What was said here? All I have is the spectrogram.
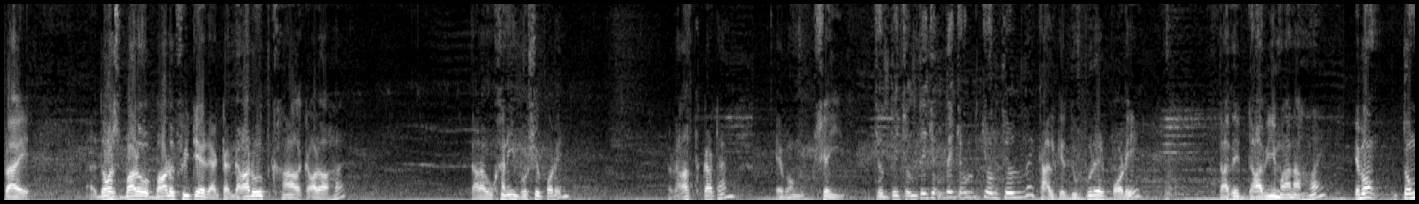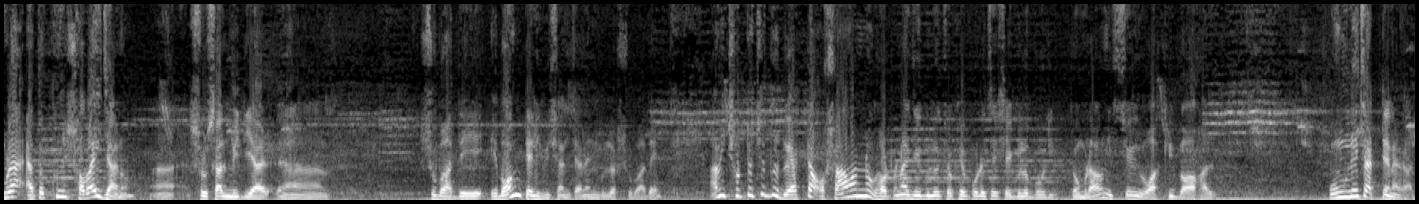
প্রায় দশ বারো বারো ফিটের একটা গারদ খাঁড়া করা হয়। তারা ওখানেই বসে পড়েন। রাত কাটান এবং সেই চলতে চলতে চলতে চলতে চলতে চলতে কালকে দুপুরের পরে তাদের দাবি মানা হয়। এবং তোমরা এতক্ষণে সবাই জানো সোশ্যাল মিডিয়ার সুবাদে এবং টেলিভিশন চ্যানেলগুলোর সুবাদে। আমি ছোট্ট ছোট্ট দু একটা অসামান্য ঘটনা যেগুলো চোখে পড়েছে সেগুলো বলি। তোমরাও নিশ্চয়ই ওয়াকি বহাল। পৌনে চারটে নাগাদ,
